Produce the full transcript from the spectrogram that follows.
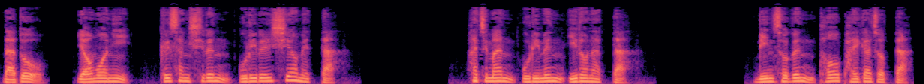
나도, 영원히, 그 상실은 우리를 시험했다. 하지만 우리는 일어났다. 민석은 더 밝아졌다.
